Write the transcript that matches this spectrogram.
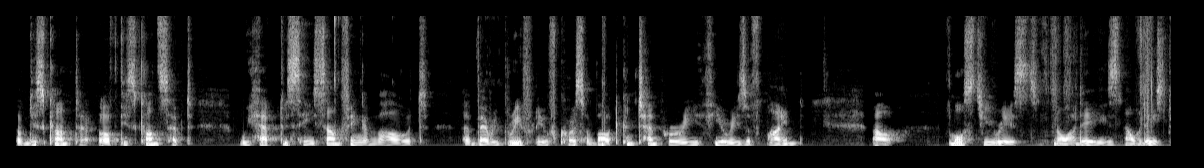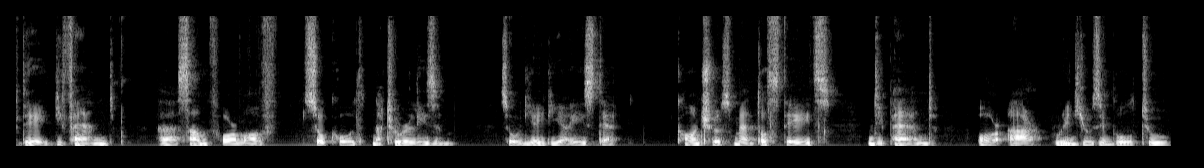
of this concept of this concept, we have to say something about uh, very briefly, of course, about contemporary theories of mind. Now, most theorists nowadays, nowadays today, defend uh, some form of so-called naturalism. So the idea is that conscious mental states depend or are reducible to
